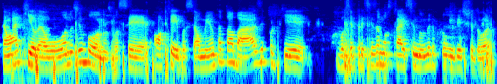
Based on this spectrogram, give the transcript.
Então é aquilo, é o ônus e o bônus. Você, ok, você aumenta a tua base porque você precisa mostrar esse número para o investidor,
